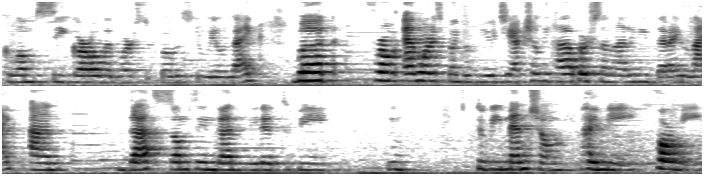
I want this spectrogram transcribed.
clumsy girl that we're supposed to really like. But from Edward's point of view she actually had a personality that I liked and that's something that needed to be to be mentioned by me for me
